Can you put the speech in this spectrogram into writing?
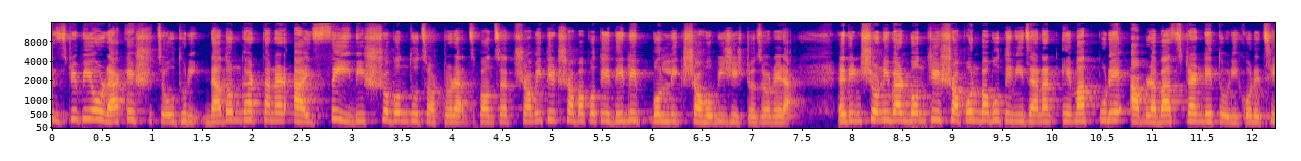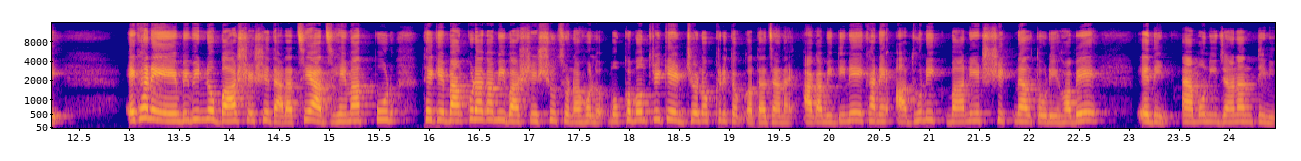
এসডিপিও রাকেশ চৌধুরী, নাদনঘাট থানার আইসি বিশ্ববন্ধু চট্টরাজ, পঞ্চায়েত সমিতির সভাপতি দিলীপ মল্লিক সহ বিশিষ্টজনেরা এদিন শনিবার মন্ত্রী স্বপনবাবু তিনি জানান হেমাদপুরে আমরা বাস স্ট্যান্ডে তৈরি করেছি এখানে বিভিন্ন বাস এসে দাঁড়াচ্ছে আজ হেমাদপুর থেকে বাঁকুড়াগামী বাসের সূচনা হলো মুখ্যমন্ত্রীকে এর জন্য কৃতজ্ঞতা জানায় আগামী দিনে এখানে আধুনিক মানের সিগন্যাল তৈরি হবে এদিন এমনই জানান তিনি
